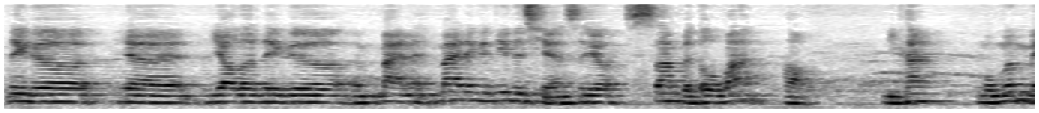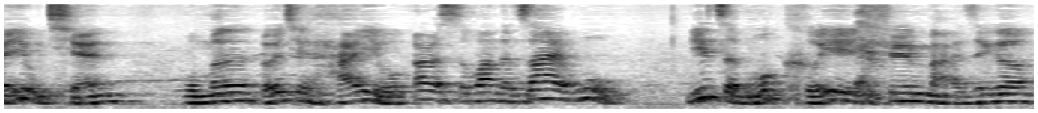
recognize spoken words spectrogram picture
那个呃要的那个卖那卖那个地的钱是要三百多万，哈。你看我们没有钱，我们而且还有二十万的债务。你怎么可以去买这个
